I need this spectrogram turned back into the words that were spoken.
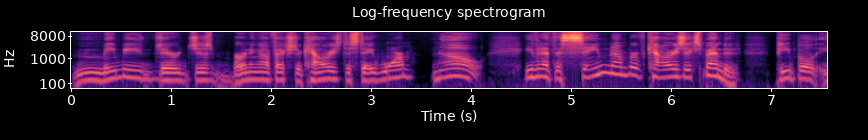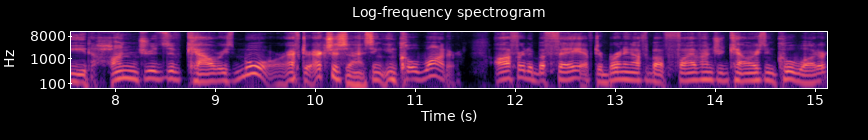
Maybe they're just burning off extra calories to stay warm? No. Even at the same number of calories expended, people eat hundreds of calories more after exercising in cold water. Offered a buffet after burning off about 500 calories in cool water,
